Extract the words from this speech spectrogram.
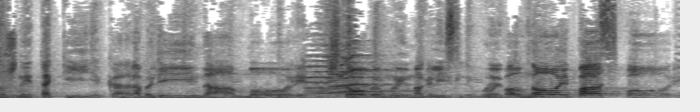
нужны такие корабли на море, Чтобы мы могли с любой волной поспорить.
